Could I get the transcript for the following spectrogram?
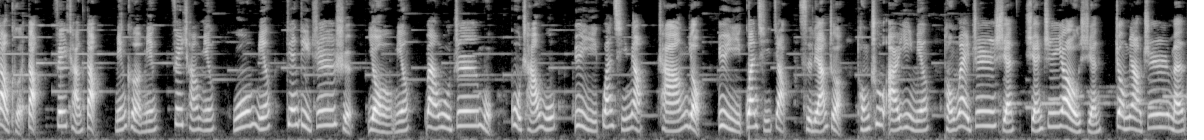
道可道，非常道；名可名，非常名。无名，天地之始；有名，万物之母。故常无，欲以观其妙；常有，欲以观其教。此两者，同出而异名，同谓之玄。玄之又玄，众妙之门。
